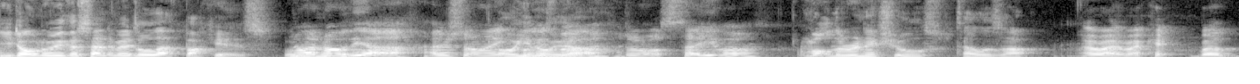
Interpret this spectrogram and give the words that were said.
You don't know who the centre middle left back is. No, I know they are. I just don't know any Oh, you clues know they about are? them. I don't know what to tell you about them. What are their initials? Tell us that. All right, right, okay. Well,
